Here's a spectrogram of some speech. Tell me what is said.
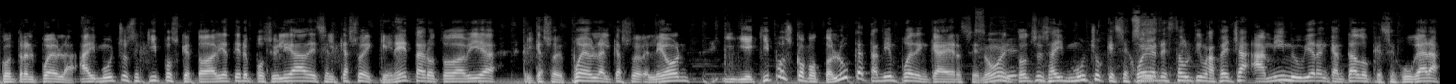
contra el Puebla. Hay muchos equipos que todavía tienen posibilidades, el caso de Querétaro todavía, el caso de Puebla, el caso de León, y, equipos como Toluca también pueden caerse, ¿no? Sí. Entonces hay mucho que se juega Sí. en esta última fecha. A mí me hubiera encantado que se jugara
